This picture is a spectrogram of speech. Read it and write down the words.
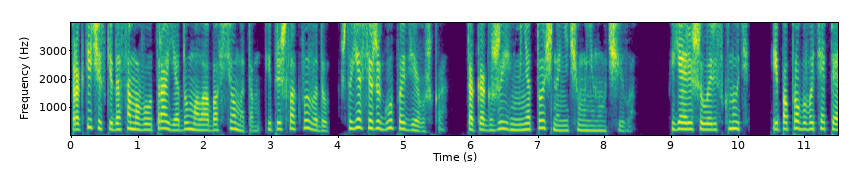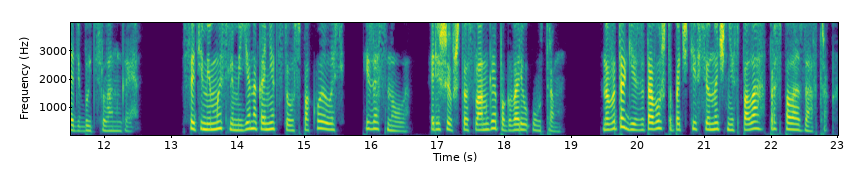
Практически до самого утра я думала обо всем этом и пришла к выводу, что я все же глупая девушка, так как жизнь меня точно ничему не научила. Я решила рискнуть и попробовать опять быть с Ланге. С этими мыслями я наконец-то успокоилась и заснула, решив, что с Ланге поговорю утром. Но в итоге из-за того, что почти всю ночь не спала, проспала завтрак.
